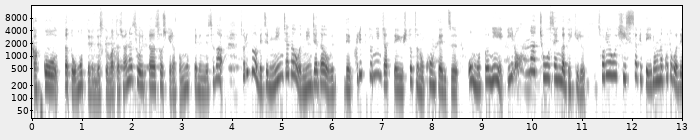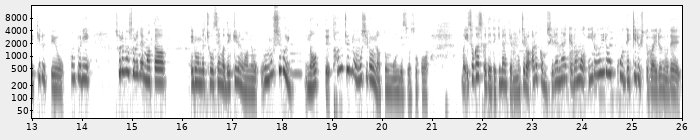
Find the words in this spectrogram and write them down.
学校だと思ってるんですけど、私はね、そういった組織だと思ってるんですが、それとは別に忍者ダオは忍者ダオで、クリプト忍者っていう一つのコンテンツをもとに、いろんな挑戦ができる。それを引っ提げていろんなことができるっていう、本当に、それもそれでまた、いろんな挑戦ができるのはね、面白いなって、単純に面白いなと思うんですよ、そこは。まあ、忙しくてできないっていうのももちろんあるかもしれないけども、いろいろこうできる人がいるので、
